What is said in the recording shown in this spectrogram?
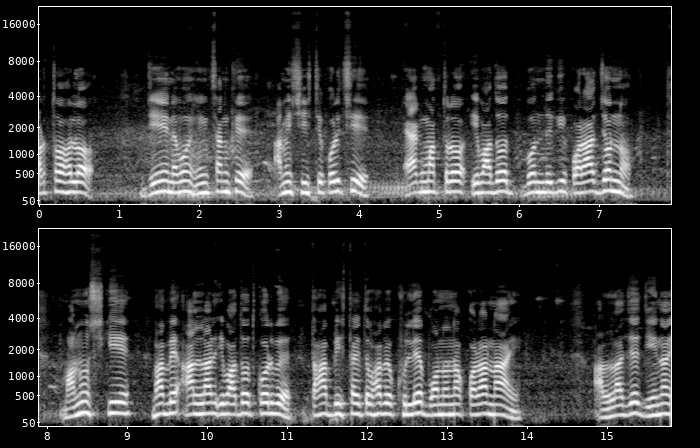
অর্থ হলো, জিন এবং ইনসানকে আমি সৃষ্টি করেছি একমাত্র ইবাদত বন্দিগি করার জন্য। মানুষ কীভাবে আল্লাহর ইবাদত করবে, তাহা বিস্তারিতভাবে খুলে বর্ণনা করা নাই। আল্লাহ যে জিন আর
